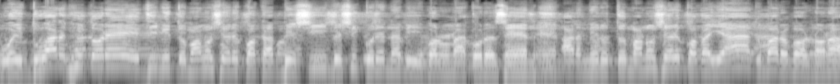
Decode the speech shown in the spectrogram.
ওই দুয়ার ভিতরে জীবিত মানুষের কথা বেশি বেশি করে নবী বর্ণনা করেছেন। আর মৃত মানুষের কথা একবার বর্ণনা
